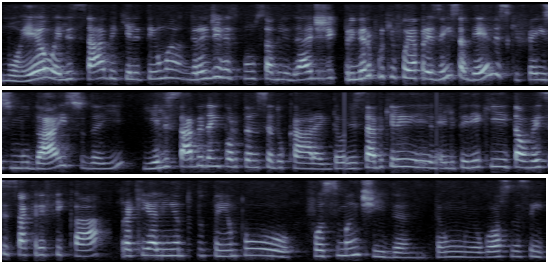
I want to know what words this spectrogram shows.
morreu, ele sabe que ele tem uma grande responsabilidade, de, primeiro porque foi a presença deles que fez mudar isso daí, e ele sabe da importância do cara, então ele sabe que ele, ele teria que talvez se sacrificar para que a linha do tempo fosse mantida. Então eu gosto assim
